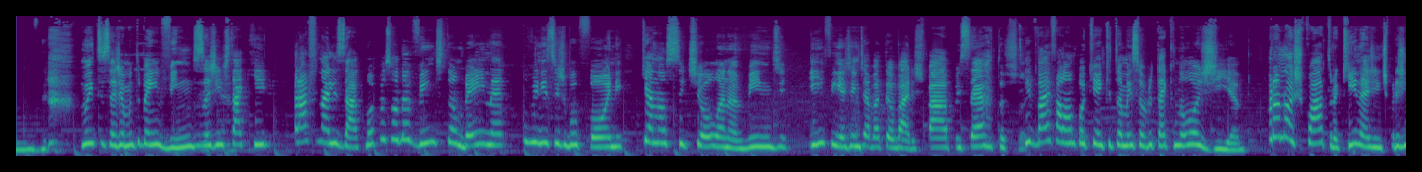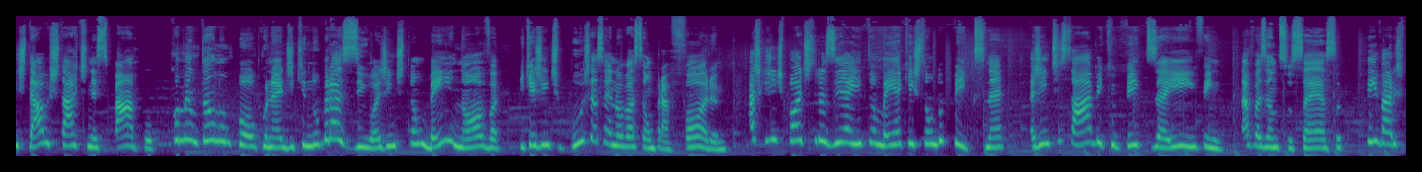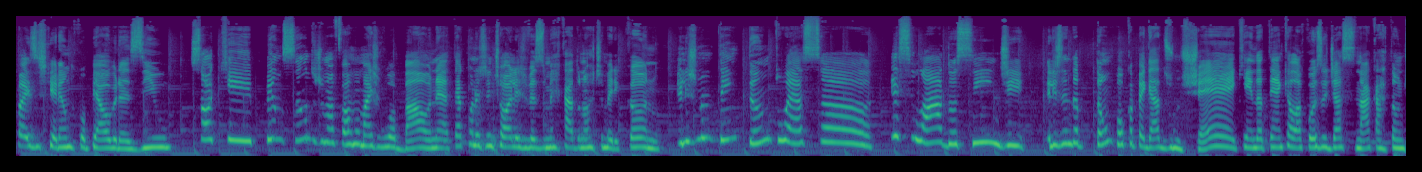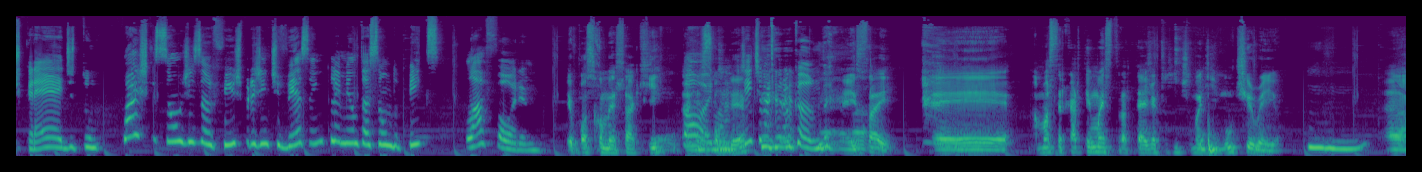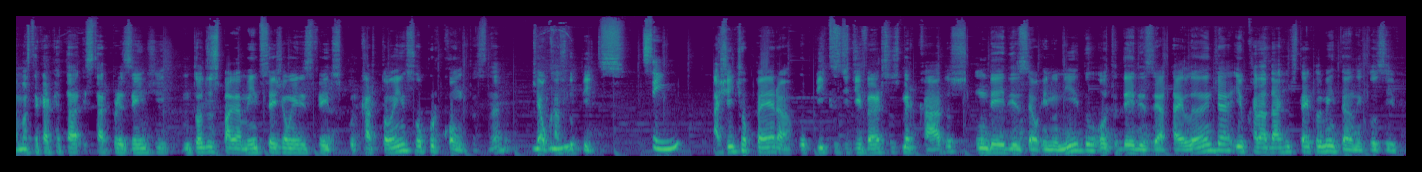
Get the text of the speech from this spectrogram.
Muito, sejam muito bem-vindos. A gente está aqui para finalizar com uma pessoa da Vind também, né? O Vinícius Buffoni, que é nosso CTO lá na Vind. Enfim, a gente já bateu vários papos, certo? E vai falar um pouquinho aqui também sobre tecnologia. Para nós quatro aqui, né, gente, pra gente dar o start nesse papo, comentando um pouco, né, de que no Brasil a gente também inova e que a gente puxa essa inovação para fora, acho que a gente pode trazer aí também a questão do Pix, né? A gente sabe que o Pix aí, enfim, tá fazendo sucesso. Tem vários países querendo copiar o Brasil. Só que pensando de uma forma mais global, né? Até quando a gente olha às vezes o mercado norte-americano, eles não têm tanto essa esse lado assim de eles ainda estão um pouco apegados no cheque, ainda tem aquela coisa de assinar cartão de crédito. Quais que são os desafios para a gente ver essa implementação do Pix lá fora? Eu posso começar aqui a Pode. responder? A gente vai trocando. É isso aí. É, a Mastercard tem uma estratégia que a gente chama de multi-rail. Uhum. A Mastercard quer tá- estar presente em todos os pagamentos, sejam eles feitos por cartões ou por contas, né? Que é o caso do Pix. Sim. A gente opera o Pix de diversos mercados. Um deles é o Reino Unido, outro deles é a Tailândia e o Canadá a gente está implementando, inclusive.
